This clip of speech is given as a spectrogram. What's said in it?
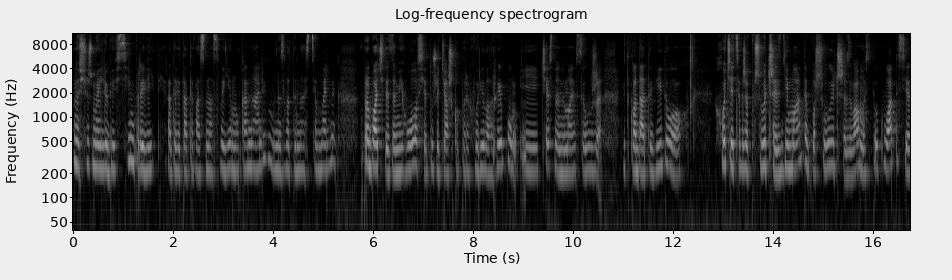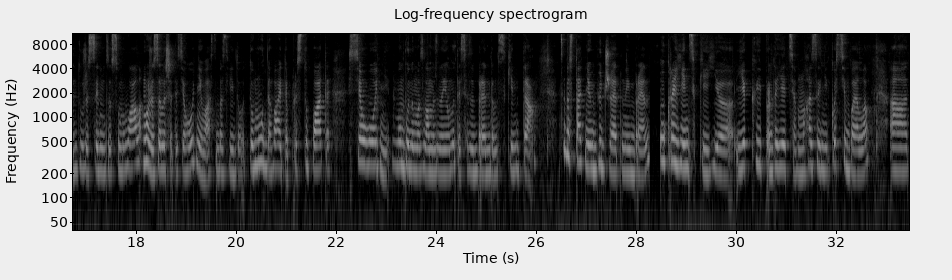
Ну що ж, мої любі, всім привіт! Я рада вітати вас на своєму каналі. Мене звати Настя Мельник. Пробачте за мій голос, я дуже тяжко перехворіла грипом і, чесно, не маю сил вже відкладати відео. Хочеться вже пошвидше знімати, пошвидше з вами спілкуватися. Я дуже сильно засумувала. Можу залишити сьогодні вас без відео. Тому давайте приступати. Сьогодні ми будемо з вами знайомитися з брендом Skintra. Це достатньо бюджетний бренд, український, е, який продається в магазині Косібела.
